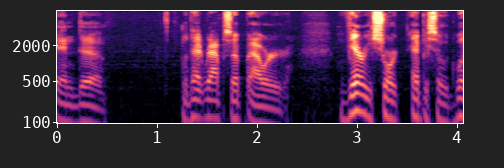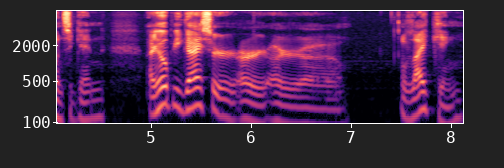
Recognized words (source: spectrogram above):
And uh, that wraps up our very short episode once again. I hope you guys are, are, are uh, liking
